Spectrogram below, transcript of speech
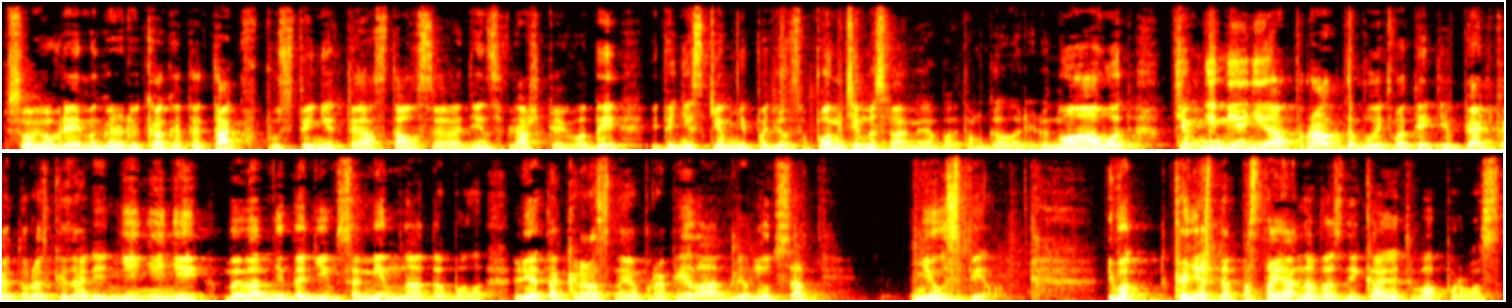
в свое время, говорили, как это так, в пустыне ты остался один с фляжкой воды, и ты ни с кем не поделился. Помните, мы с вами об этом говорили. Ну а вот, тем не менее, оправдывают вот эти пять, которые сказали, не-не-не, мы вам не дадим, самим надо было. Лето красное пропело, оглянуться не успела. И вот, конечно, постоянно возникает вопрос.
